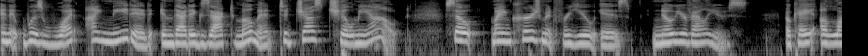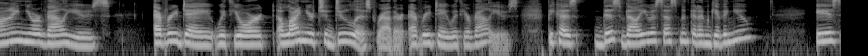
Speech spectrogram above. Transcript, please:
And it was what I needed in that exact moment to just chill me out. So, my encouragement for you is know your values, okay? Align your values every day with your align your to-do list rather every day with your values. Because this value assessment that I'm giving you is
